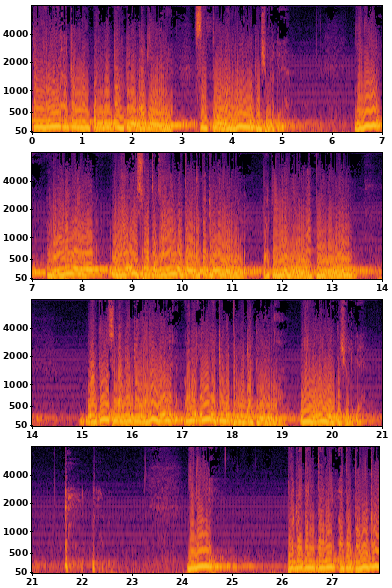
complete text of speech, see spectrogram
Ta'ala akan mempermudahkan baginya satu laluan ke syurga. Jadi orang-orang yang melalui suatu jalan untuk mendapatkan ilmu tak kira ilmu apa ilmu. Maka sebagai ganjarannya orang ini akan dipermudahkan Allah laluan ke syurga. Jadi perkataan tarik atau tarikah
